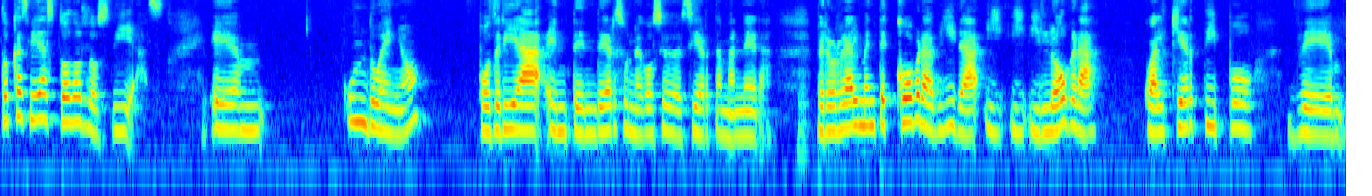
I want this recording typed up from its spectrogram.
tocas vidas todos los días. Em, un dueño podría entender su negocio de cierta manera, pero realmente cobra vida y, logra cualquier tipo de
